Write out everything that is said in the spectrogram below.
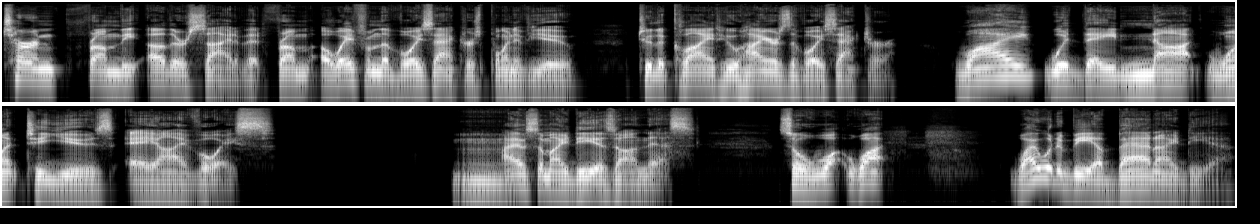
turn from the other side of it, from away from the voice actor's point of view to the client who hires the voice actor. Why would they not want to use AI voice? Mm. I have some ideas on this. So what? What? Why would it be a bad idea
